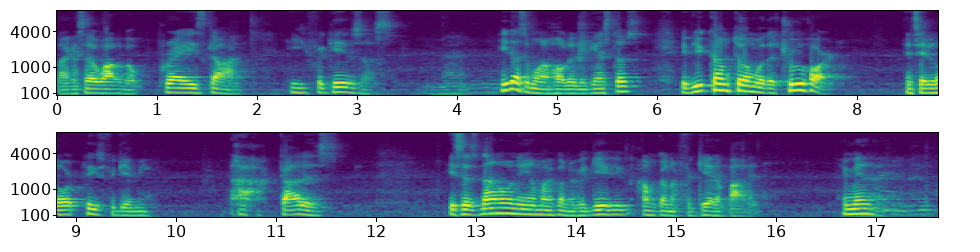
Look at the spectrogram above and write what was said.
like I said a while ago, praise God. He forgives us. Amen. He doesn't want to hold it against us. If you come to Him with a true heart and say, Lord, please forgive me. Ah, God is, He says, not only am I going to forgive you, I'm going to forget about it. Amen. Amen.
